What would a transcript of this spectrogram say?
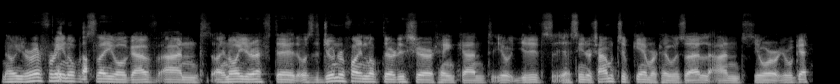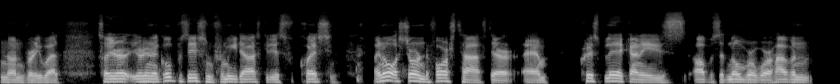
Now you're refereeing up in Sligo, Gav, and I know you're after it was the junior final up there this year, I think, and you you did a senior championship game or two as well, and you were you were getting on very well. So you're you're in a good position for me to ask you this question. I know it's during the first half there. Um, Chris Blake and his opposite number were having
